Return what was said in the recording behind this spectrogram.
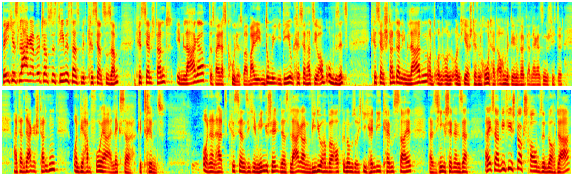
welches Lagerwirtschaftssystem ist das mit Christian zusammen? Christian stand im Lager, das war ja das Coole, das war meine dumme Idee und Christian hat sie auch umgesetzt. Christian stand dann im Laden und, und, und, und hier Steffen Roth hat auch mitgewirkt an der ganzen Geschichte. Hat dann da gestanden und wir haben vorher Alexa getrimmt. Und dann hat Christian sich eben hingestellt in das Lager. Ein Video haben wir aufgenommen, so richtig Handycam-Style. Dann hat er sich hingestellt und hat gesagt: Alexa, wie viele Stockschrauben sind noch da?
